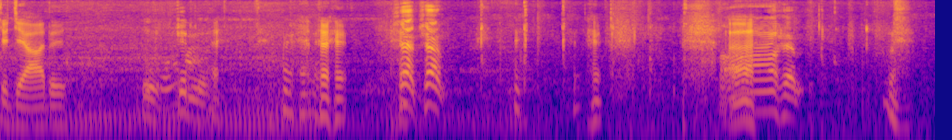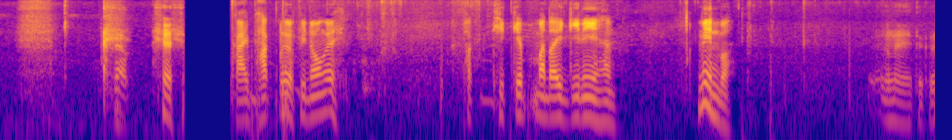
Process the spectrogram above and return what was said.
จุดยาดิ Ừ, kinh rồi. Xem, xem. À, hèm. ขายผักเด้อพี่น้องเอ้ยผักที่เก็บมาได้กี่นี่ฮันมีนบ่อันไหนแต่ก็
